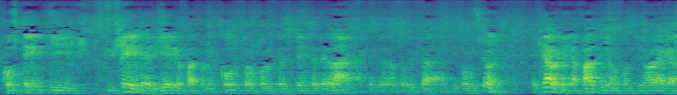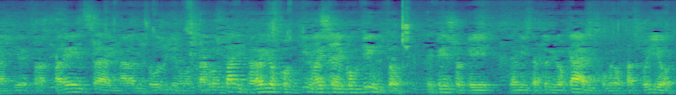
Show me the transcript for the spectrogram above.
con tempi più celeri. Ieri ho fatto un incontro con il Presidente dell'ANA, che è dell'autorità anticorruzione, è chiaro che gli appalti devono continuare a garantire trasparenza, i malavitosi devono stare lontani, però io continuo a essere convinto e penso che gli amministratori locali, come l'ho fatto io,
